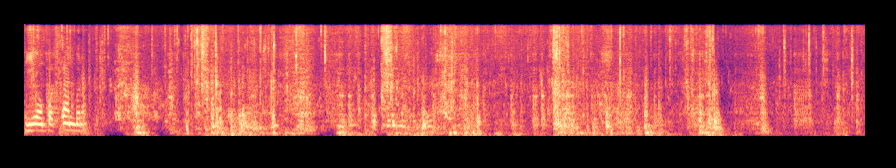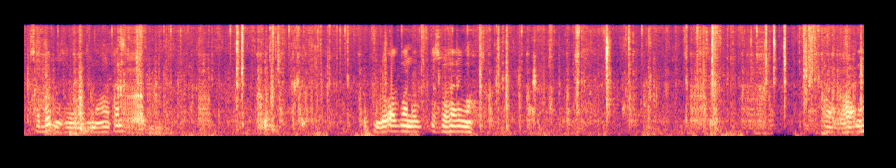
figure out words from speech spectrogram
Yung pakan ba na? Na siguro sa mga kan. Luag man, paspasan mo. Ah, buha ni.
